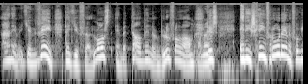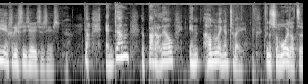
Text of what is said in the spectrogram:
aannemen. Je weet dat je verlost en betaald bent door het bloed van lam. Amen. Dus er is geen veroordeling voor wie in Christus Jezus is. Ja, en dan de parallel in Handelingen 2. Ik vind het zo mooi dat eh,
